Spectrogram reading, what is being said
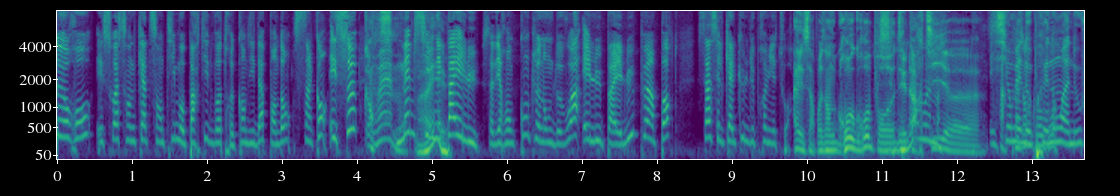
1 euro et 64 centimes au parti de votre candidat pendant 5 ans. Et ce, Quand même même s'il Ouais. n'est pas élu. C'est-à-dire on compte le nombre de voix, élu, pas élu, peu importe. Ça, c'est le calcul du premier tour. Ah, et ça représente gros gros pour des énorme, partis. euh, Et Ça si on met nos prénoms à nous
